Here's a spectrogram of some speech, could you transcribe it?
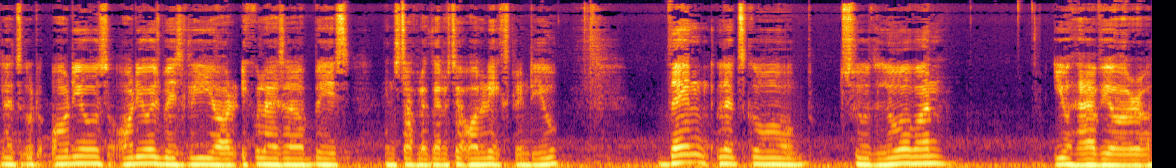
let's go to audio so audio is basically your equalizer bass and stuff like that which i already explained to you. Then let's go to the lower one. You have your uh,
